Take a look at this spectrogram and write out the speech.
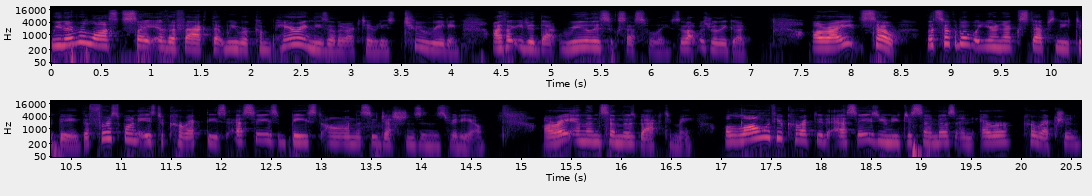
we never lost sight of the fact that we were comparing these other activities to reading. I thought you did that really successfully, so that was really good. All right, so let's talk about what your next steps need to be. The first one is to correct these essays based on the suggestions in this video. All right, and then send those back to me. Along with your corrected essays, you need to send us an error correction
